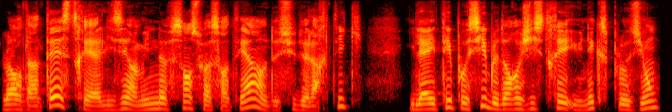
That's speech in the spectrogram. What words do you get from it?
Lors d'un test réalisé en 1961 au-dessus de l'Arctique, il a été possible d'enregistrer une explosion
